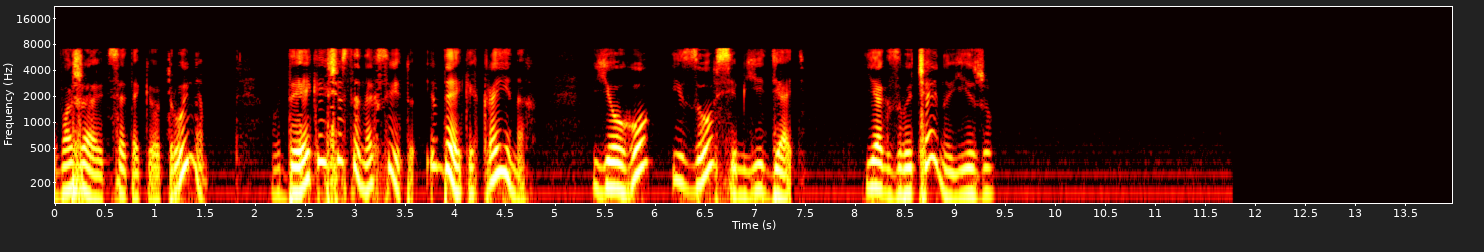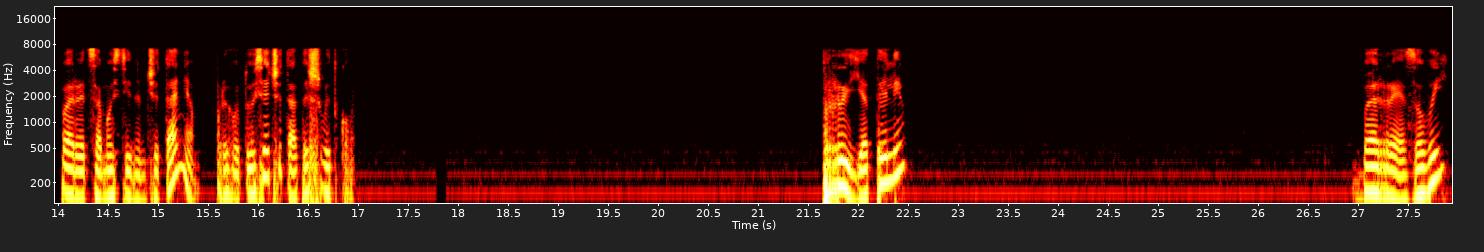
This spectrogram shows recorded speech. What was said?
вважають все-таки отруйним, в деяких частинах світу і в деяких країнах його і зовсім їдять, як звичайну їжу. Перед самостійним читанням приготуйся читати швидко. приятелі, березовий,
